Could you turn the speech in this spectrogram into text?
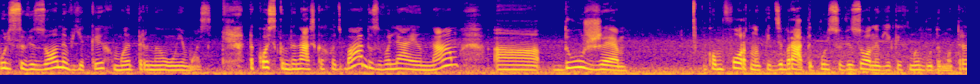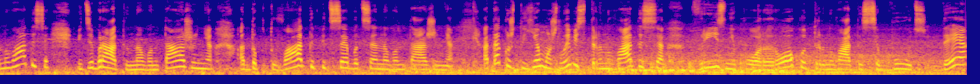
пульсові зони, в яких ми тренуємось. Так ось скандинавська ходьба дозволяє нам а, дуже комфортно підібрати пульсові зони, в яких ми будемо тренуватися, підібрати навантаження, адаптувати під себе це навантаження, а також дає можливість тренуватися в різні пори року, тренуватися будь-де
